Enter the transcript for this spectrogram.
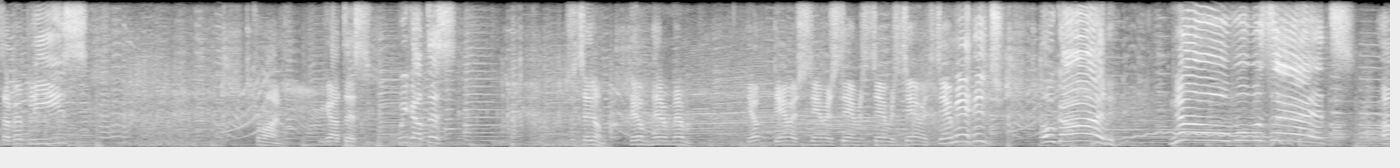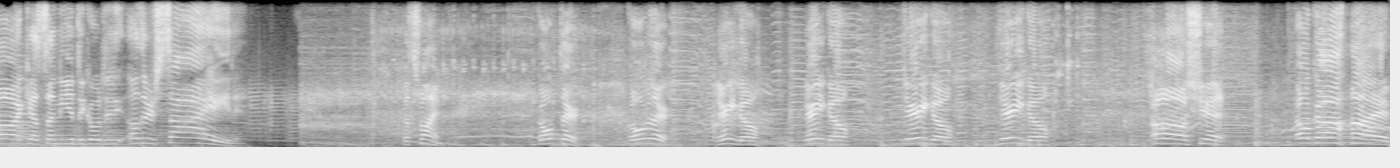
Stop it, please. Come on. We got this. We got this. Just hit him. Hit him. Hit him. Hit him. Yep. Damage. Damage. Damage. Damage. Damage. Damage. Oh, God. No. What was that? Oh, I guess I needed to go to the other side. That's fine. Go up there. Go over there. There you go. There you go. There you go. There you go. Oh, shit. Oh, God.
